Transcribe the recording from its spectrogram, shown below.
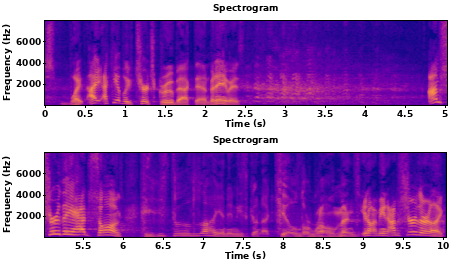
just. I, I can't believe church grew back then. But anyways. I'm sure they had songs. He's the lion and he's to kill the Romans. You know, I mean, I'm sure they're like,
